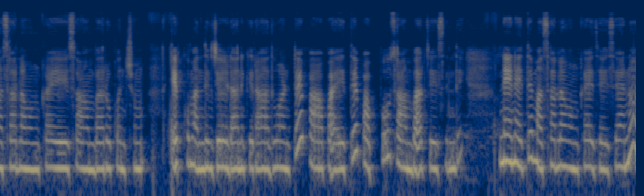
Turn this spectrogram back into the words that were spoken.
మసాలా వంకాయ సాంబారు కొంచెం ఎక్కువ మందికి చేయడానికి రాదు అంటే పాప అయితే పప్పు సాంబార్ చేసింది. నేనైతే మసాలా వంకాయ చేశాను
